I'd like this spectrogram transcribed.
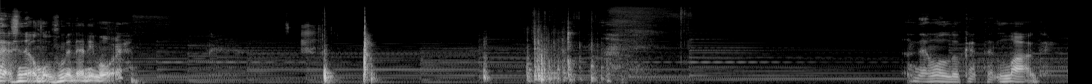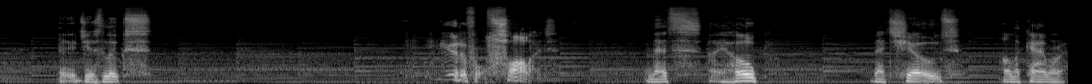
There's no movement anymore. And then we'll look at the lug. And it just looks beautiful, solid. And that's, I hope, that shows on the camera.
